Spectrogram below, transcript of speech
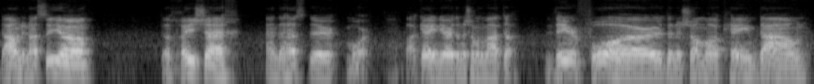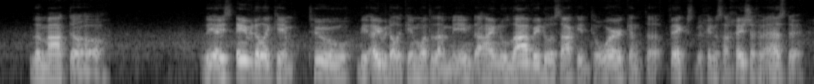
down in Asiya the Cheshach and the Hester more. Okay, near the Neshama Lamata. Therefore, the Neshama came down the Mata. Lias Avid To be Avid Elikim, what does that mean? The Hainu Lavi to work and to fix. Bechinas HaCheshach and Hester. The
